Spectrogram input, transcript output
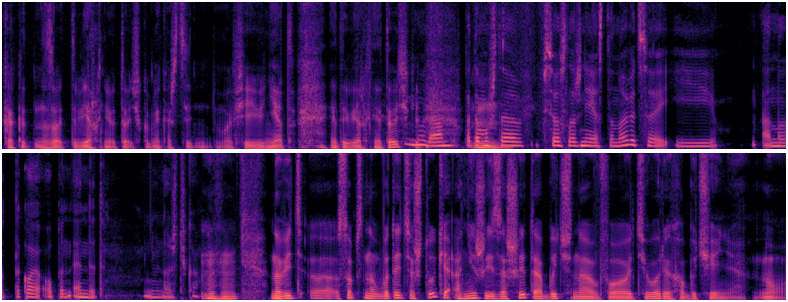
как это назвать, верхнюю точку. Мне кажется, вообще ее нет, этой верхней точки. Ну да, потому mm. что все сложнее становится, и оно такое open-ended немножечко. Угу. Но ведь, э, собственно, вот эти штуки, они же и зашиты обычно в теориях обучения. Ну,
